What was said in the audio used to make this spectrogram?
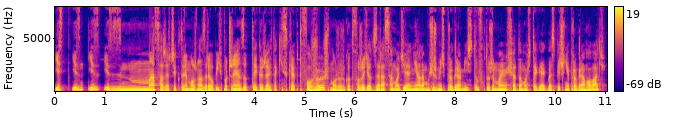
jest, jest, jest, jest masa rzeczy, które można zrobić. Poczynając od tego, że jak taki sklep tworzysz, możesz go tworzyć od zera samodzielnie, ale musisz mieć programistów, którzy mają świadomość tego, jak bezpiecznie programować.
